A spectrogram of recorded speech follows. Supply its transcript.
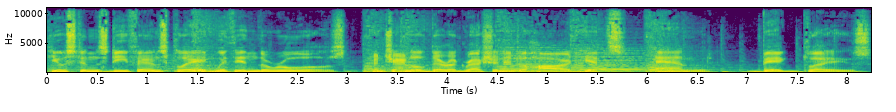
Houston's defense played within the rules and channeled their aggression into hard hits and big plays.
